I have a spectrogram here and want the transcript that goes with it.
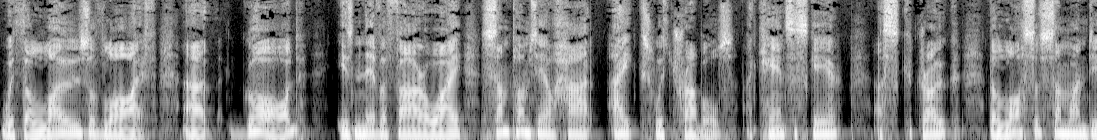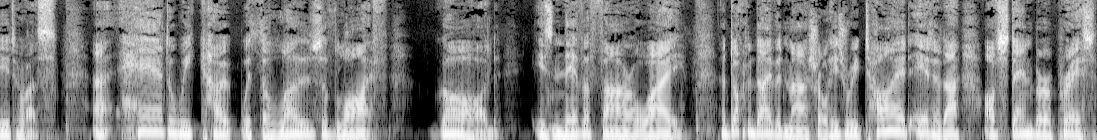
with the lows of life. Uh, God is never far away. Sometimes our heart aches with troubles, a cancer scare, a stroke, the loss of someone dear to us. Uh, how do we cope with the lows of life? God is never far away. And Dr. David Marshall, he's retired editor of Stanborough Press,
